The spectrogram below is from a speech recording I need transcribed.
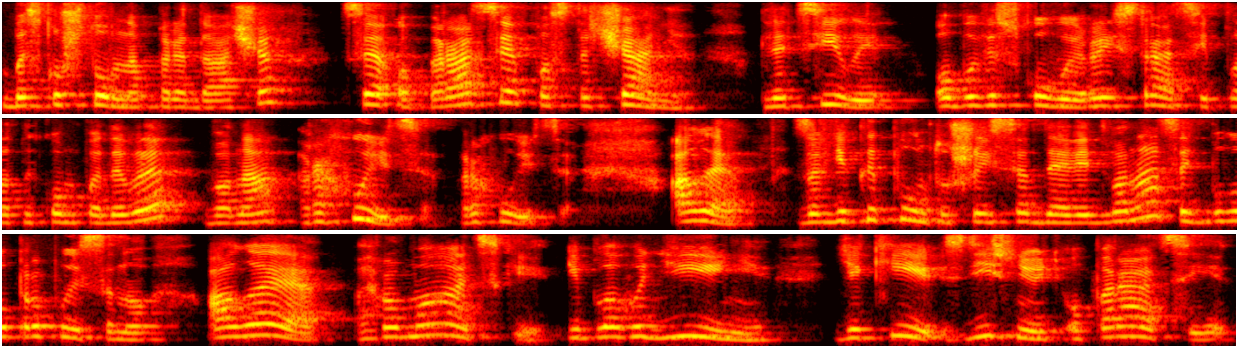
безкоштовна передача це операція постачання для цілей обов'язкової реєстрації платником ПДВ. Вона рахується. рахується. Але завдяки пункту 69.12 було прописано, але громадські і благодійні, які здійснюють операції,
